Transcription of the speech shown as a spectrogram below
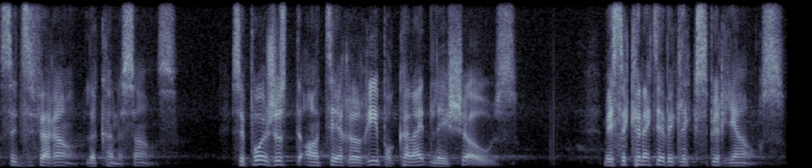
c'est différent, la connaissance. Ce n'est pas juste en théorie pour connaître les choses, mais c'est connecté avec l'expérience.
